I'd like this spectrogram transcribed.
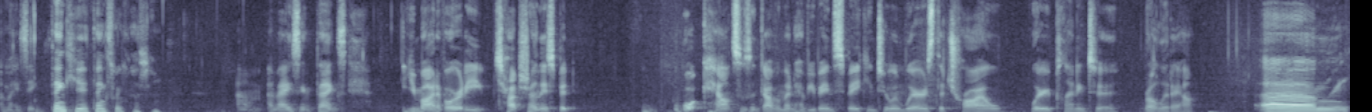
Amazing. Thank you. Thanks for your question. Um, amazing, thanks. You might have already touched on this, but what councils and government have you been speaking to, and where is the trial? Where are you planning to roll it out? Um,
